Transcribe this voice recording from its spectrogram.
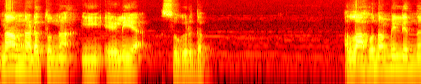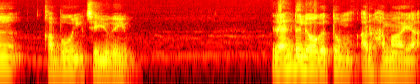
നാം നടത്തുന്ന ഈ എളിയ സുഹൃതം അള്ളാഹു നമ്മിൽ നിന്ന് കബൂൽ ചെയ്യുകയും രണ്ട് ലോകത്തും അർഹമായ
